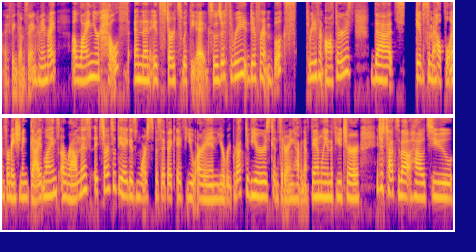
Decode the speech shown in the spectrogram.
I think I'm saying her name right. Align Your Health. And then it starts with the egg. So those are three different books, three different authors that give some helpful information and guidelines around this. It starts with the egg is more specific if you are in your reproductive years, considering having a family in the future. It just talks about how to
